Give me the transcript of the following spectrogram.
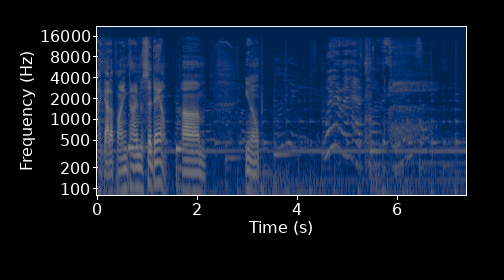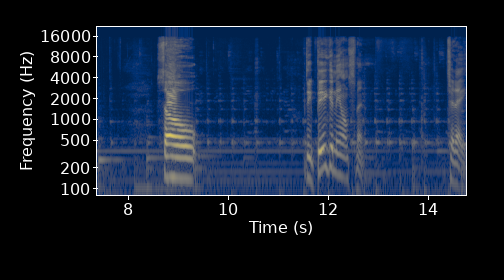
I got to find time to sit down. Um, you know, so the big announcement today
